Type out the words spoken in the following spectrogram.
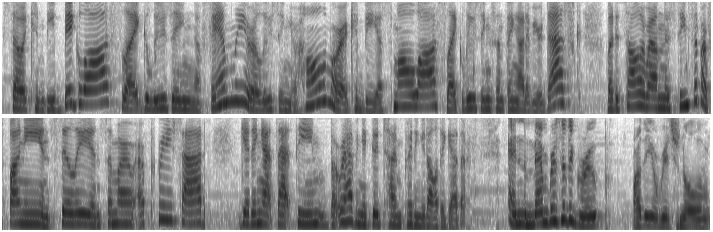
So it can be big loss, like losing a family or losing your home, or it could be a small loss, like losing something out of your desk. But it's all around this theme. Some are funny and silly, and some are, are pretty sad getting at that theme, but we're having a good time putting it all together. And the members of the group are the original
